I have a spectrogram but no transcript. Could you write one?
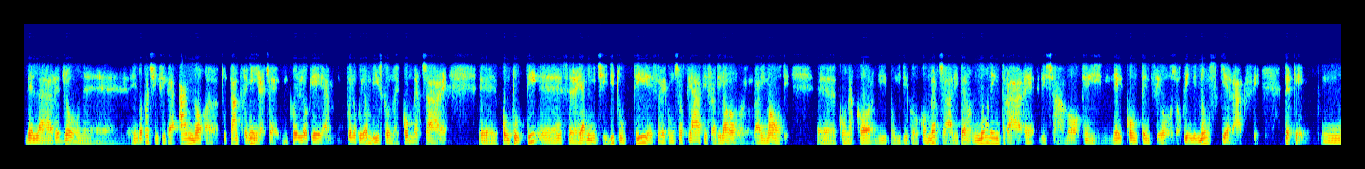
della regione eh, Indo-Pacifica hanno uh, tutt'altre mire, cioè quello che quello cui ambiscono è commerciare eh, con tutti, eh, essere amici di tutti, essere consorziati fra di loro in vari modi eh, con accordi politico-commerciali, però non entrare diciamo, nel contenzioso, quindi non schierarsi, perché mh,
